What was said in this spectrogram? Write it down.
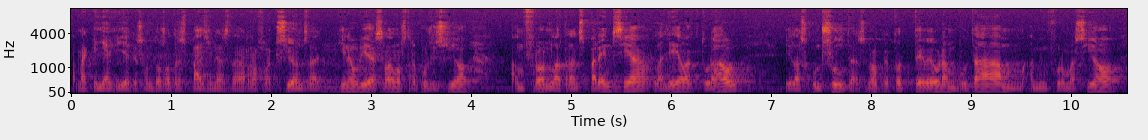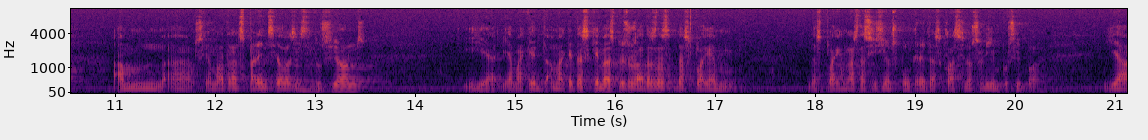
amb aquella guia que són dues o tres pàgines de reflexions de quina hauria de ser la nostra posició enfront la transparència, la llei electoral i les consultes, no? que tot té a veure amb votar, amb, amb informació, amb, eh, o sigui, amb la transparència de les institucions i, i amb, aquest, amb aquest esquema després nosaltres despleguem, despleguem les decisions concretes, clar, si no seria impossible. Hi ha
